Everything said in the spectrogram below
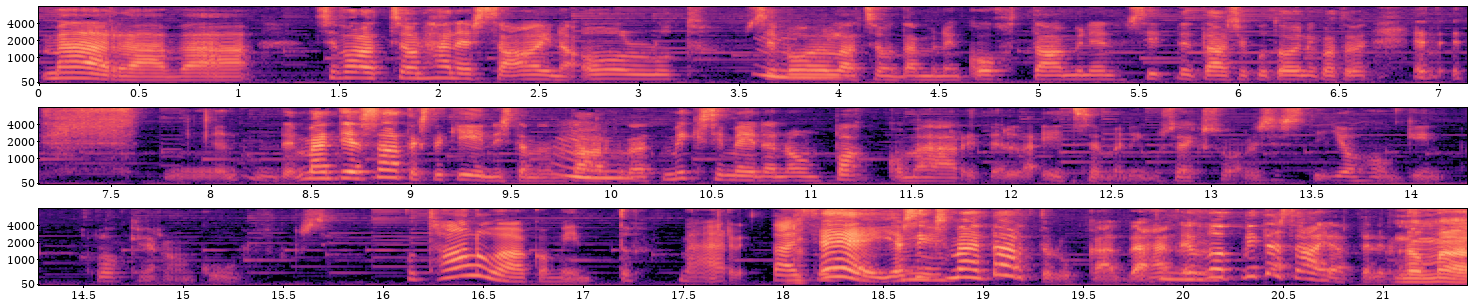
määräävää se voi olla, että se on hänessä aina ollut. Se mm. voi olla, että se on tämmöinen kohtaaminen. Sitten taas joku toinen kohtaaminen. Et, et, mä en tiedä, saatteko te kiinni sitä, mitä mm. tarkoitan, että miksi meidän on pakko määritellä itsemme niin kuin seksuaalisesti johonkin lokeroon kuuluvaksi. Mutta haluaako Minttu määrittää? Siis, ei, ja siksi niin. mä en tarttunutkaan tähän. Mm. Mutta mitä sä ajattelet? No mä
